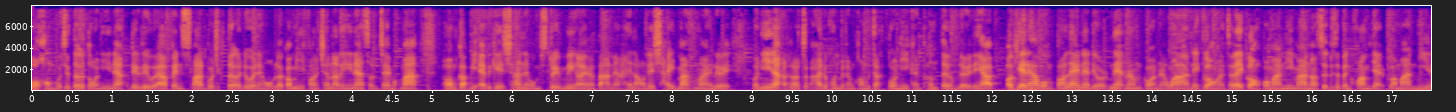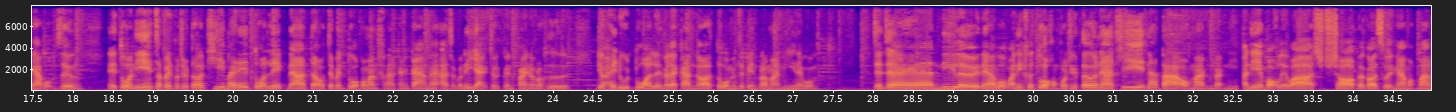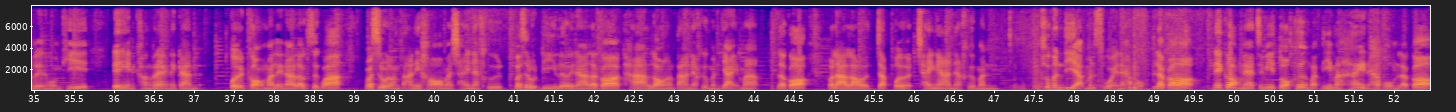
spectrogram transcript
ตัวของโปรเจคเตอร์ตัวนี้เนี่ยเรียกได้ว่าเป็นสมาร์ทโปรเจคเตอร์ด้วยนะผมแล้วก็มีฟังก์ชันอะไรที่น่าสนใจมากๆ พร้อมกับมีแอปพลิเคชันนะผมสตรีมมิ่งอะไรต่างๆเนี่ยให้เราได้ใช้มากมายเลย วันนี้เนี่ยเราจะพาทุกคนไปทำความรู้จักตัวนี้กันเพิ่มเติมเลยนะครับโอเคนะครับผมตอนแรกเนี่ยเดี๋ยวแนะนำก่อนนะว่าในกล่องจะได้กล่องประมาณนี้มาเนาะซึ่งจะเป็นความใหญ่ประมาณนี้นะครับผมซึ่ง ในตัวนี้จะเป็นโปรเจคเตอร์ที่ไม่ได้ตัวเล็กนะ แต่ว่าจะเป็นตัวประมาณขนาดกลางๆนะ อาจจะไม่ได้ใหญ่จนเกินไปเนาะก็คือ เดี๋ยวให้ดูตัวเลยก็แล้วกันเนาะตัวมันจะเป็นประมาณนี้นะผมเจนเจนนี่เลยนะครับผมอันนี้คือตัวของโปรเจคเตอร์นะที่หน้าตาออกมาเป็นแบบนี้ อันนี้บอกเลยว่าชอบแล้วก็สวยงามมากๆเลยนะผมที่ได้เห็นครั้งแรกในการ เปิดกล่องมาเลยนะ แล้วรู้สึกว่าวัสดุต่างๆที่เขาเอามาใช้เนี่ยคือวัสดุดีเลยนะ แล้วก็ฐานรองต่างๆเนี่ยคือมันใหญ่มาก แล้วก็เวลาเราจะเปิดใช้งานเนี่ยคือมันคือมันดีอะมันสวยนะครับผมแล้วก็ในกล่องเนี่ยจะมีตัวเครื่องแบบนี้มาให้นะครับผมแล้วก็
